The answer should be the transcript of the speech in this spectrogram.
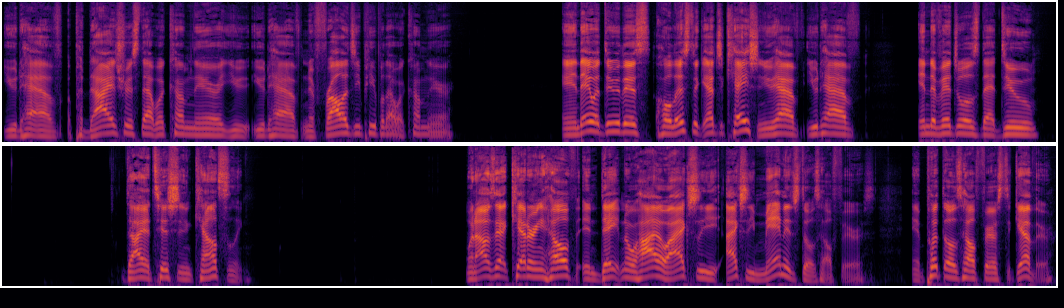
you'd have a podiatrist that would come there, you you'd have nephrology people that would come there. And they would do this holistic education. You have you'd have individuals that do dietitian counseling. When I was at Kettering Health in Dayton, Ohio, I actually I actually managed those health fairs and put those health fairs together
